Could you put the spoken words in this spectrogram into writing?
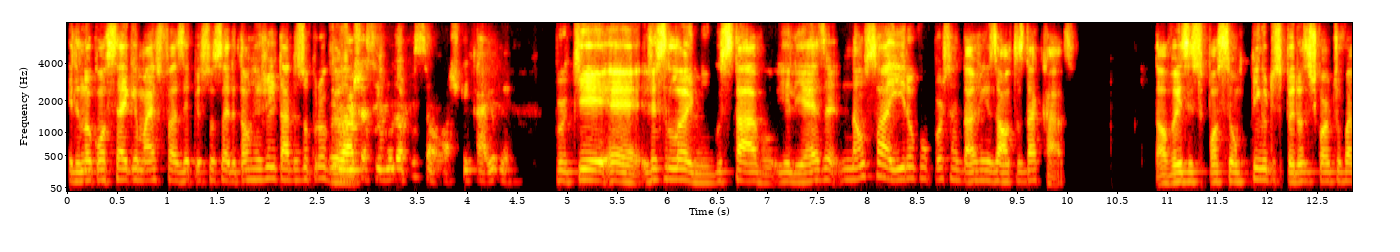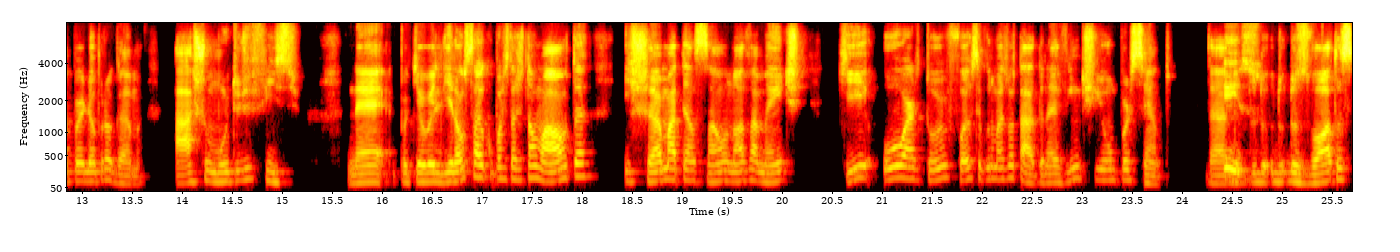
ele não consegue mais fazer pessoas saírem tão rejeitadas do programa. Eu acho a segunda opção, acho que caiu mesmo. Porque é, Gessilane, Gustavo e Eliezer não saíram com porcentagens altas da casa. Talvez isso possa ser um pingo de esperança de que o Arthur vai perder o programa. Acho muito difícil, né? Porque o Eli não saiu com porcentagem tão alta e chama a atenção novamente que o Arthur foi o segundo mais votado, né? 21% da, do, do, dos votos,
